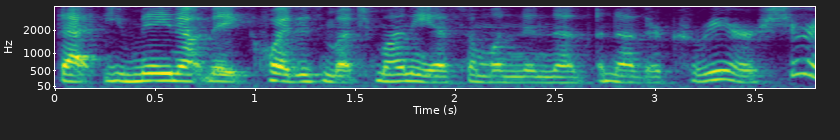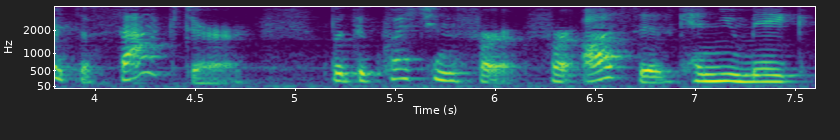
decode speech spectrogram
that you may not make quite as much money as someone in a, another career, sure, it's a factor. But the question for, for us is can you make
